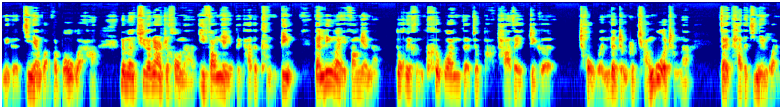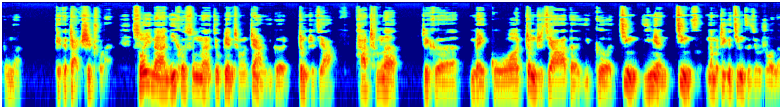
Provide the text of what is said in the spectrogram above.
那个纪念馆或者博物馆哈。那么去到那儿之后呢，一方面有对他的肯定，但另外一方面呢，都会很客观的就把他在这个。丑闻的整个全过程呢，在他的纪念馆中呢，给他展示出来。所以呢，尼克松呢就变成了这样一个政治家，他成了这个美国政治家的一个镜一面镜子。那么这个镜子就是说呢，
